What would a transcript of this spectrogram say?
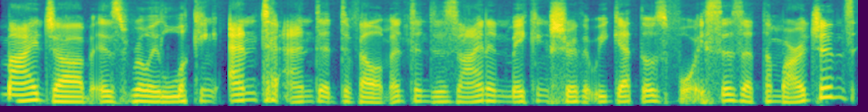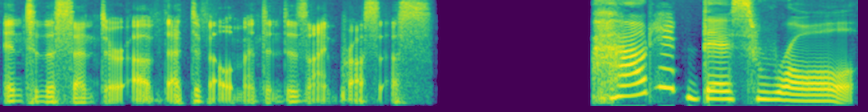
my job is really looking end to end at development and design and making sure that we get those voices at the margins into the center of that development and design process. How did this role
